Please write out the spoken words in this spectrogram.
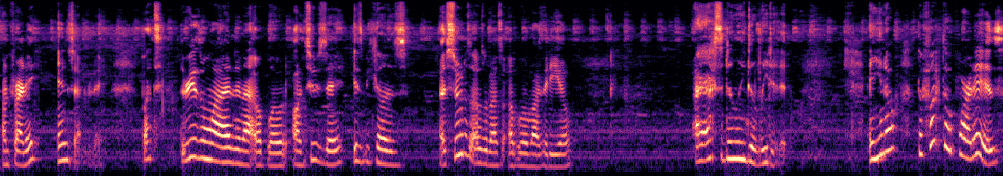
on Friday and Saturday. But the reason why I did not upload on Tuesday is because as soon as I was about to upload my video, I accidentally deleted it. And you know, the fucked up part is,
